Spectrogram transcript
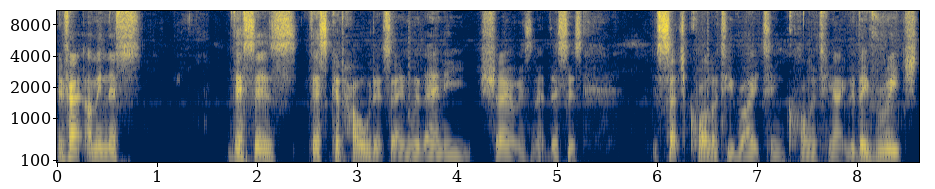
In fact, I mean this this is this could hold its own with any show, isn't it? This is such quality writing, quality acting. They've reached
